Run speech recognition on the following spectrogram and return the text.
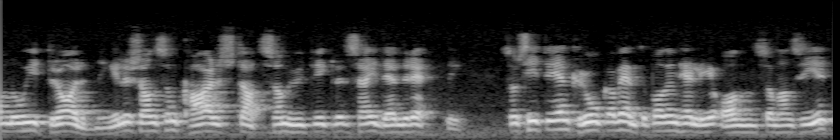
om noe ytre ordning, eller sånn som Karlstad, som utviklet seg i den retning, som sitter i en krok og venter på Den hellige ånd, som han sier,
